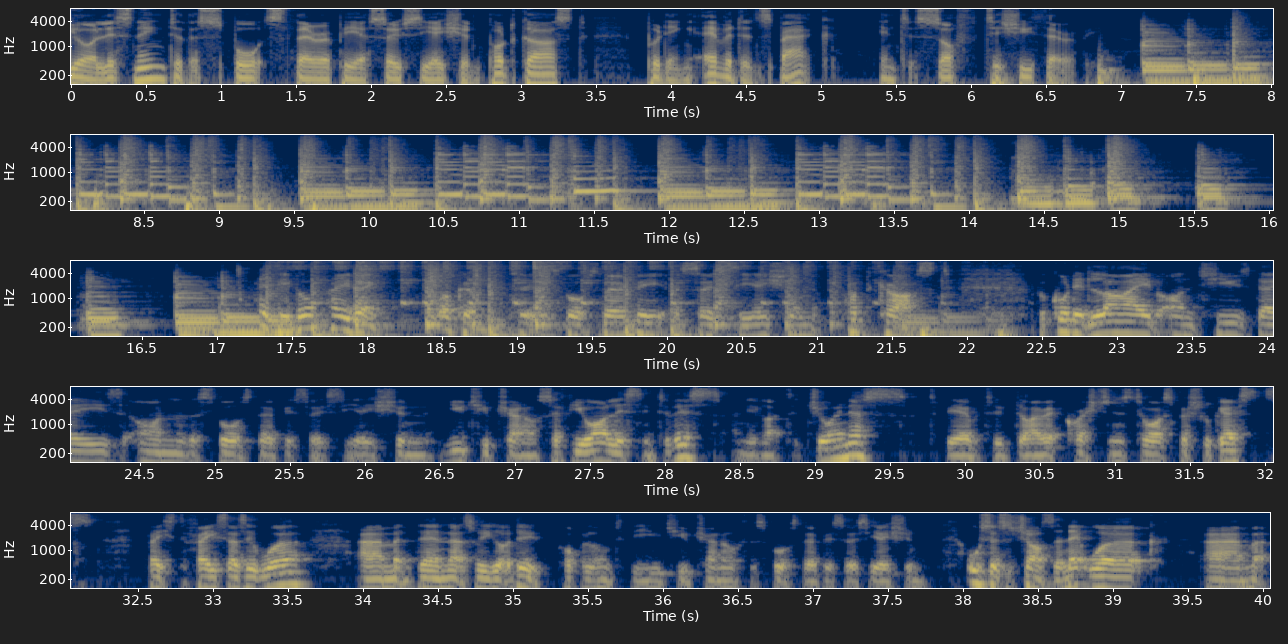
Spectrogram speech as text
You're listening to the Sports Therapy Association podcast, putting evidence back into soft tissue therapy. Hey people, how you doing? Welcome to the Sports Therapy Association podcast, recorded live on Tuesdays on the Sports Therapy Association YouTube channel. So if you are listening to this and you'd like to join us be able to direct questions to our special guests face to face, as it were, um, then that's what you got to do. Pop along to the YouTube channel for the Sports Therapy Association. Also, it's a chance to network. Um,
